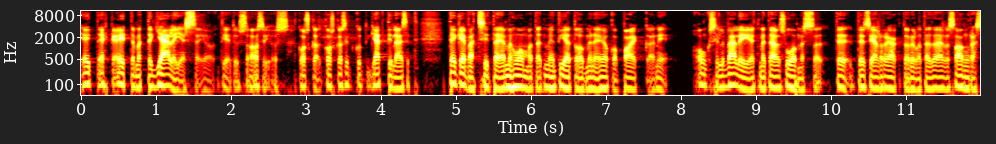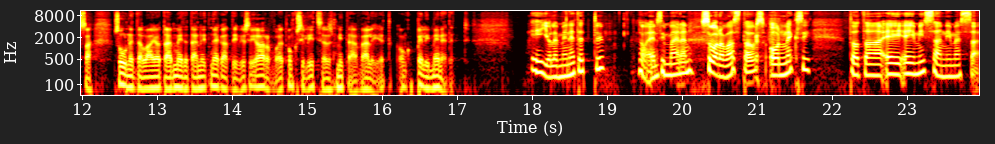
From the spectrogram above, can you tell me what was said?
et, ehkä eittämättä jäljessä jo tietyissä asioissa, koska, koska sitten kun jättiläiset tekevät sitä ja me huomataan, että meidän tietoa menee joko paikkaan, niin onko sillä väliä, että me täällä Suomessa, te, te siellä reaktorilla tai täällä Sangrassa suunnitellaan jotain, mietitään niitä negatiivisia arvoja, että onko sillä itse asiassa mitään väliä, että onko peli menetetty? Ei ole menetetty. On ensimmäinen suora vastaus, onneksi. Tota, ei, ei missään nimessä.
